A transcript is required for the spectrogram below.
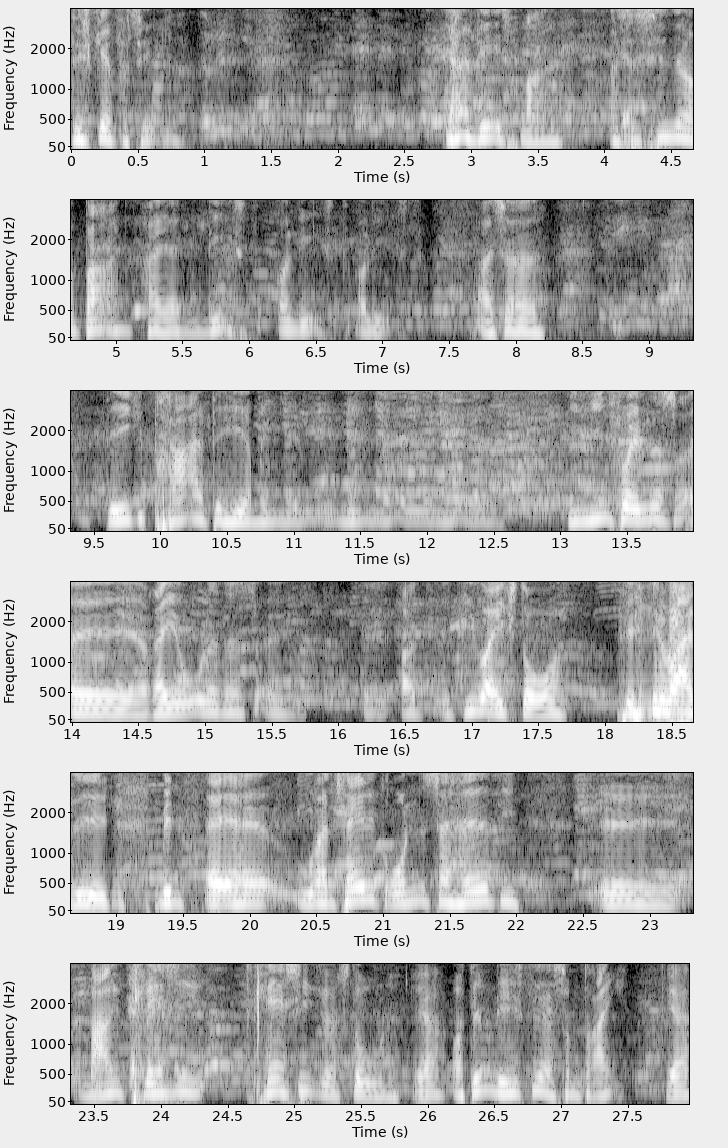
Det skal jeg fortælle dig. Jeg har læst meget. Altså ja. siden jeg var barn har jeg læst og læst og læst. Altså, det er ikke pral det her, men, men, men i mine forældres øh, reoler, der, øh, øh, og de var ikke store, det var de ikke, men af øh, urensagelige grunde, så havde de øh, mange klassi, klassikere stående, Ja. og dem læste jeg som dreng. ja.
